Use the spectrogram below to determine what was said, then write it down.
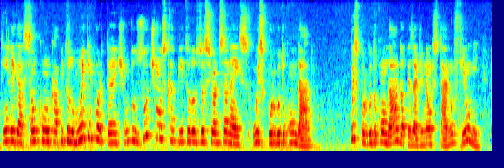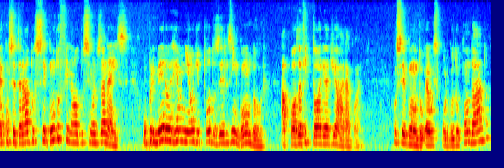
tem ligação com um capítulo muito importante, um dos últimos capítulos do Senhor dos Anéis, o Expurgo do Condado. O Expurgo do Condado, apesar de não estar no filme, é considerado o segundo final do Senhor dos Anéis. O primeiro é a reunião de todos eles em Gondor, após a vitória de Aragorn. O segundo é o Expurgo do Condado.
